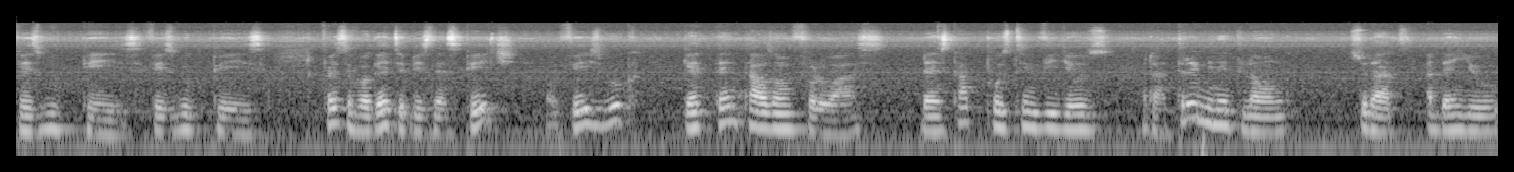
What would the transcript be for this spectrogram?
Facebook pays. Facebook pays. First of all, get a business page on Facebook, get 10,000 followers, then start posting videos that are 3 minutes long so that then you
